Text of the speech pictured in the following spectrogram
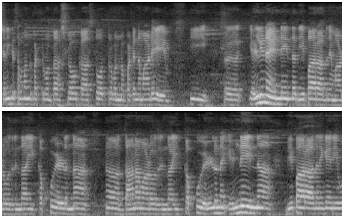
ಶನಿಗೆ ಸಂಬಂಧಪಟ್ಟಿರುವಂತಹ ಶ್ಲೋಕ, ಸ್ತೋತ್ರವನ್ನು ಪಠನೆ ಮಾಡಿ, ಈ ಎಳ್ಳಿನ ಎಣ್ಣೆಯಿಂದ ದೀಪಾರಾಧನೆ ಮಾಡುವುದರಿಂದ, ಈ ಕಪ್ಪು ಎಳ್ಳನ್ನು ದಾನ ಮಾಡೋದರಿಂದ ಈ ಕಪ್ಪು ಎಳ್ಳಿನ ಎಣ್ಣೆಯನ್ನು ದೀಪಾರಾಧನೆಗೆ ನೀವು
